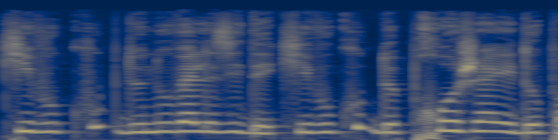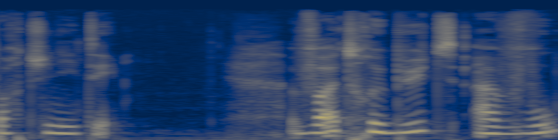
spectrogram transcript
qui vous coupent de nouvelles idées, qui vous coupent de projets et d'opportunités. Votre but à vous,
